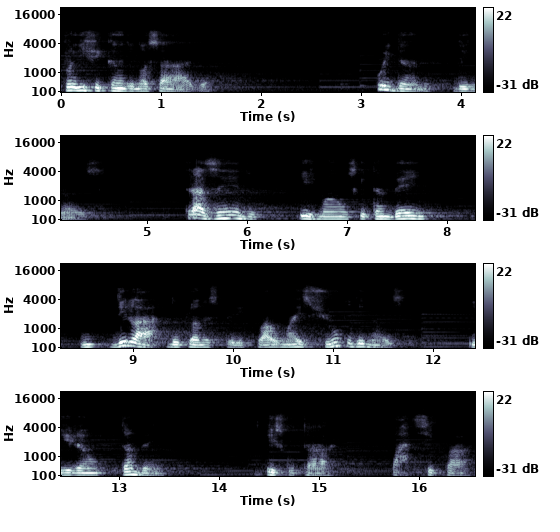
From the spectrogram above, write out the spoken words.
fluidificando nossa água, cuidando de nós, trazendo irmãos que também de lá do plano espiritual, mas junto de nós, irão também escutar, participar,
